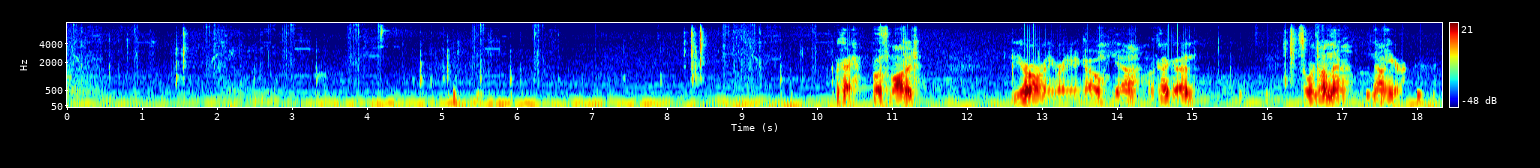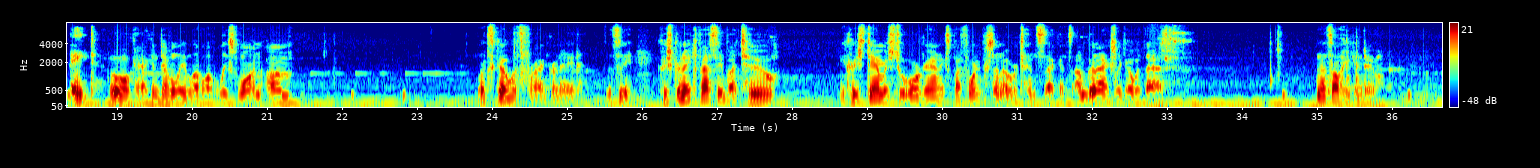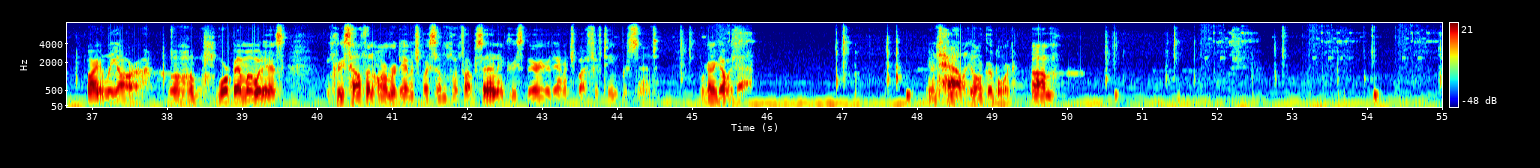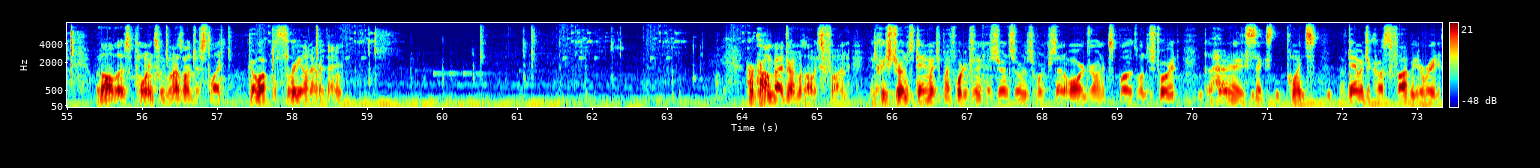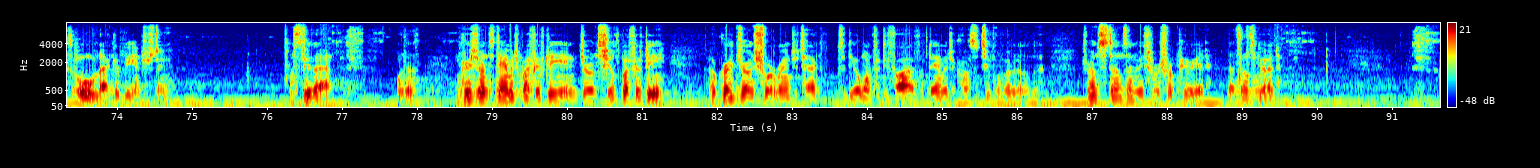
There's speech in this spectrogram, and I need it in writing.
Okay, both modded. You're already ready to go. Yeah, okay, good. So we're done there. Now here. Eight. Oh, okay, I can definitely level up at least one. Um, let's go with frag grenade. Let's see. Increase grenade capacity by two. Increase damage to organics by 40% over 10 seconds. I'm going to actually go with that. And that's all he can do. Alright, Liara. Well, warp ammo it is. Increase health and armor damage by 7.5%. Increase barrier damage by 15%. We're going to go with that. And Tali. Oh, good lord. Um, with all those points, we might as well just, like, go up to 3 on everything. Her combat drone was always fun. Increase drone's damage by 40%, increase drone service 40%, or drone explodes when destroyed to 186 points of damage across the 5 meter radius. Oh, that could be interesting. Let's do that. What is Increase drone's damage by 50 and drone's shields by 50. Upgrade drone's short range attack to deal 155 of damage across the 2.5. Uh, drone stuns enemies for a short period. That sounds good.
